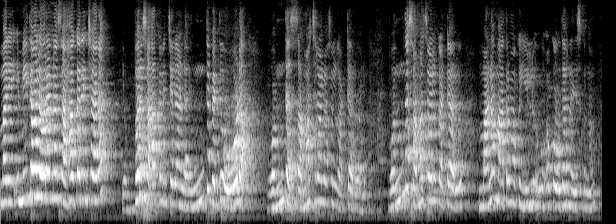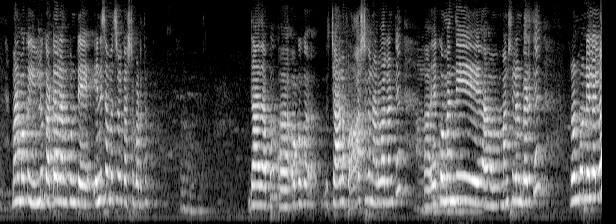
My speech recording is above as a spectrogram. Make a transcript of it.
మరి మిగతా వాళ్ళు ఎవరన్నా సహకరించారా? ఎవ్వరు సహకరించలేండి ఎంత పెద్ద ఓడ. వంద సంవత్సరాలు అసలు కట్టారు వారు. వంద సంవత్సరాలు కట్టారు. మనం మాత్రం ఒక ఇల్లు ఒక ఉదాహరణ తీసుకుందాం. మనం ఒక ఇల్లు కట్టాలనుకుంటే ఎన్ని సంవత్సరాలు కష్టపడతాం? దాదాపు ఒక్కొక్క చాలా ఫాస్ట్గా నడవాలంటే ఎక్కువ మంది మనుషులను పెడితే రెండు మూడు నెలల్లో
